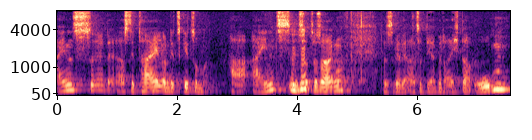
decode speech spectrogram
1, äh, der erste Teil, und jetzt geht es um A1 mhm. sozusagen. Das wäre also der Bereich da oben.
